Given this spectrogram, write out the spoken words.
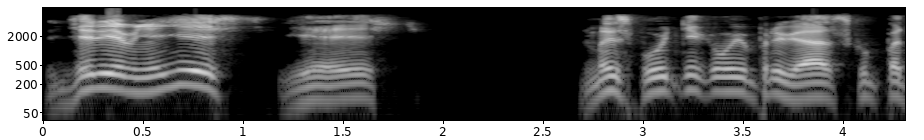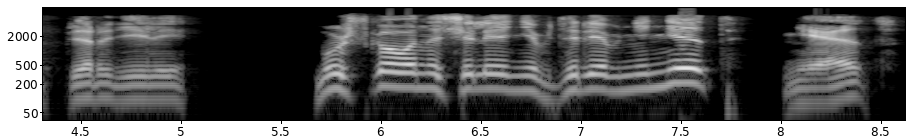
Деревня есть? Есть. Мы спутниковую привязку подтвердили. Мужского населения в деревне нет? Нет.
